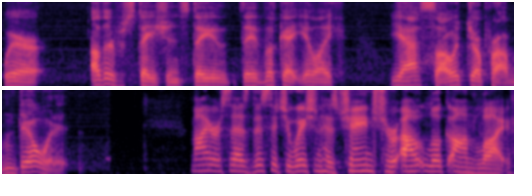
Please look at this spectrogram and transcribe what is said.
Where other stations, they, they look at you like, yeah, so it's your problem, deal with it. Meyer says this situation has changed her outlook on life.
